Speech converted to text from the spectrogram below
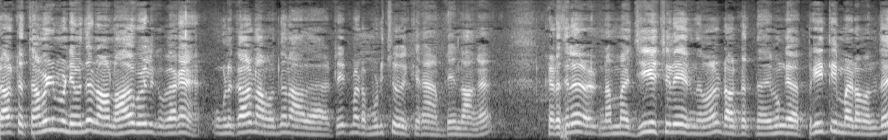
டாக்டர் தமிழ்மணி வந்து நான் நாகர்கோவிலுக்கு வரேன். உங்களுக்காக நான் வந்து நான் அதை ட்ரீட்மெண்ட்டை முடிச்சு வைக்கிறேன் அப்படின்னாங்க. கடைசியில் நம்ம ஜிஹெச்சிலே இருந்தனால டாக்டர் இவங்க பிரீத்தி மேடம் வந்து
